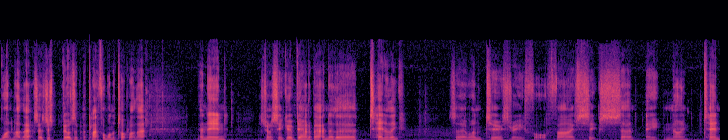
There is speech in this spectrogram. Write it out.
one, like that. So it just builds a, a platform on the top like that. And then, was trying to see, go down about another 10, I think. So one, two, three, four, five, six, seven, eight, nine, ten,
